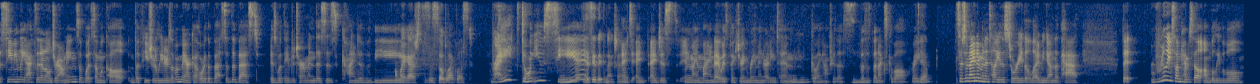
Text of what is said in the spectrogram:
seemingly accidental drownings of what some would call the future leaders of America or the best of the best is what they've determined. This is kind of the. Oh my gosh, this is so blacklist. Right? Don't you see mm-hmm. I it? see the connection. I, I, I just, in my mind, I was picturing Raymond Reddington mm-hmm. going after this. Mm-hmm. This is the next cabal, right? yeah. So tonight I'm going to tell you the story that led me down the path that really sometimes felt unbelievable,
